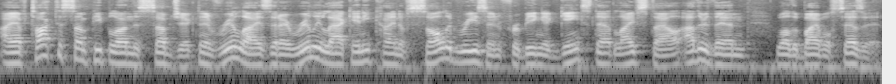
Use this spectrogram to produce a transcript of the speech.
I have talked to some people on this subject and have realized that I really lack any kind of solid reason for being against that lifestyle other than, well, the Bible says it.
